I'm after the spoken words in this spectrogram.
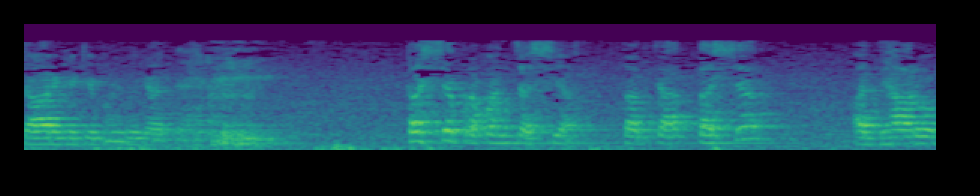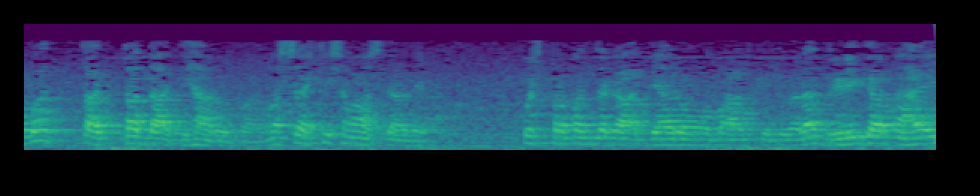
चार की टिप्पणी में कहते हैं। तस्य प्रपंच तस्य अध्यारोप तद अध्यारोप। वह ष्ठी समास कर देगा। उस प्रपंच का अध्यारोपवाद के द्वारा दृढ़ी करना है।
